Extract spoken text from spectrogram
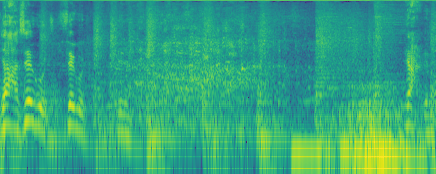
Ja, sehr gut, sehr gut. Ja, genau.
